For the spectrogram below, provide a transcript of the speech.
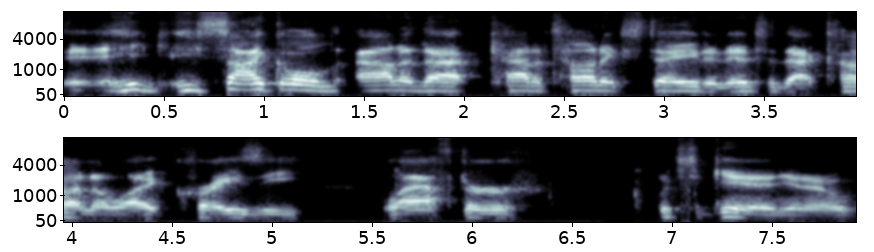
he he cycled out of that catatonic state and into that kind of like crazy laughter, which again, you know,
